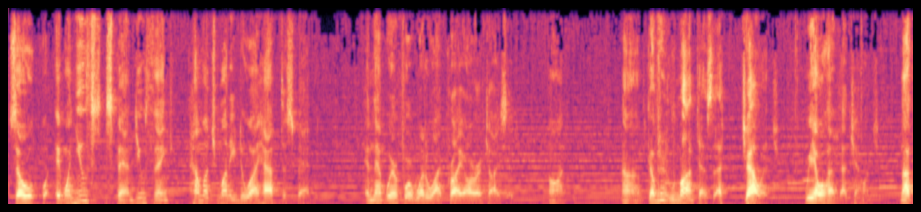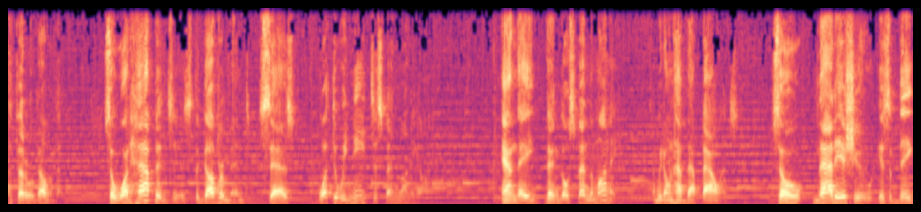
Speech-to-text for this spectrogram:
So when you spend, you think, how much money do I have to spend? And then, wherefore, what do I prioritize it on? Uh, Governor Lamont has that challenge. We all have that challenge, not the federal government. So, what happens is the government says, what do we need to spend money on? And they then go spend the money. And we don't have that balance. So that issue is a big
